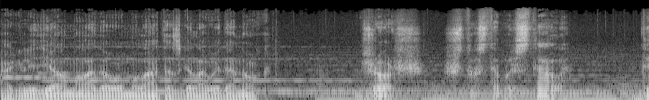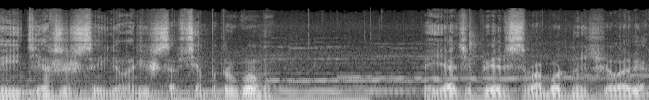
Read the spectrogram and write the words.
оглядел молодого мулата с головы до ног. «Джордж, что с тобой стало? Ты и держишься, и говоришь совсем по-другому». «Я теперь свободный человек»,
